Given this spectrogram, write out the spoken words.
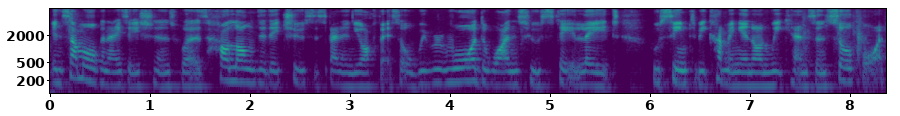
in some organizations was how long did they choose to spend in the office, or we reward the ones who stay late, who seem to be coming in on weekends and so forth.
